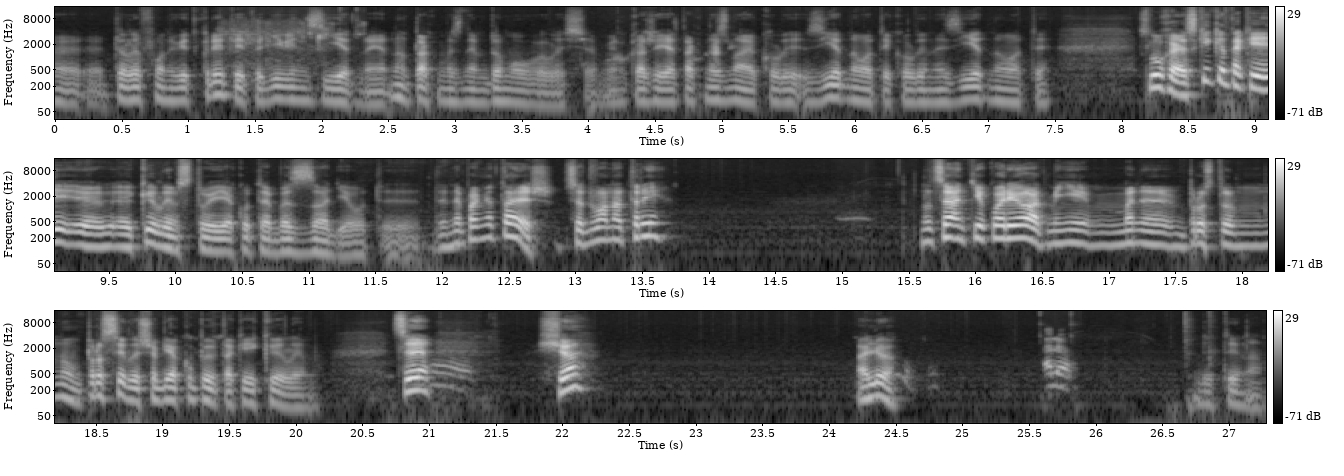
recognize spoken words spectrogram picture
е, телефон відкритий, тоді він з'єднує. Ну так ми з ним домовилися. Він каже: я так не знаю, коли з'єднувати, коли не з'єднувати. Слухай, а скільки такий е, килим стоїть, як у тебе ззаді? От, ти не пам'ятаєш? Це 2 на 3? Ну, це антикваріат. Мені мене просто ну, просили, щоб я купив такий килим. Це. Що? Алло, Алло. дитина.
